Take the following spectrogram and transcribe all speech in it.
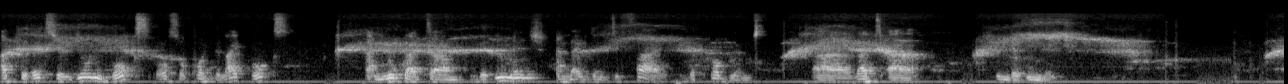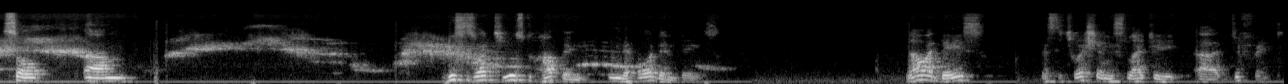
at the X-ray viewing box, also called the light box, and look at um, the image and identify the problems uh, that are in the image. So um, this is what used to happen in the olden days. Nowadays, the situation is slightly uh, different.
